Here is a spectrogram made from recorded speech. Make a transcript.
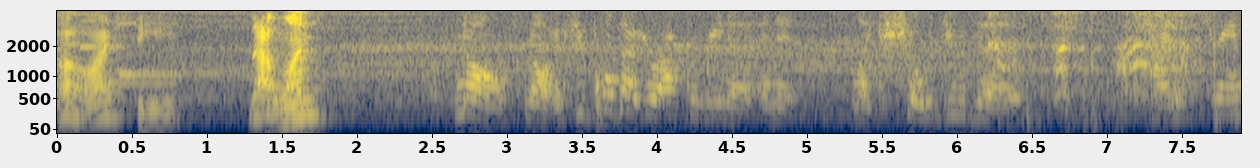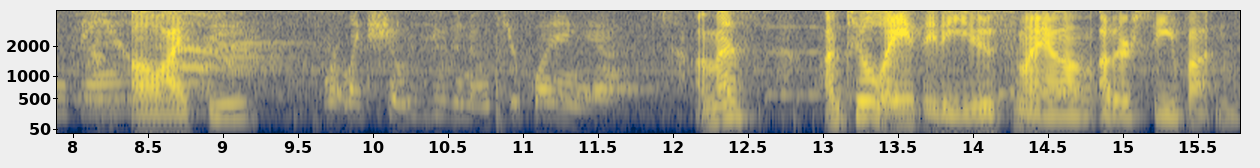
Oh, I see. That one? No, no. If you pulled out your ocarina and it like showed you the time stream thing, Oh, I see. where it like shows you the notes you're playing, yeah. I'm as I'm too lazy to use my um other C button.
